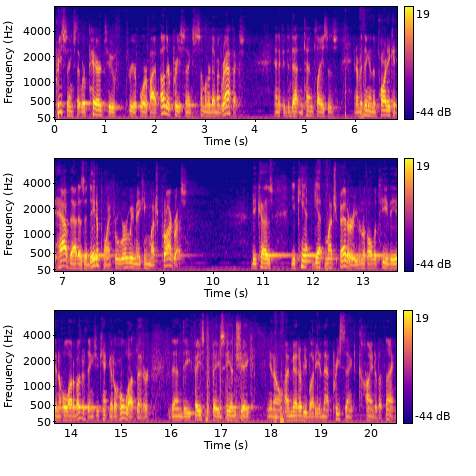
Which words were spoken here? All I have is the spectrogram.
precincts that were paired to three or four or five other precincts, similar demographics. And if you did that in 10 places, and everything in the party could have that as a data point for were we making much progress. Because you can't get much better, even with all the TV and a whole lot of other things, you can't get a whole lot better than the face to face handshake, you know, I met everybody in that precinct kind of a thing.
